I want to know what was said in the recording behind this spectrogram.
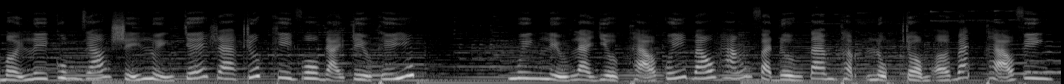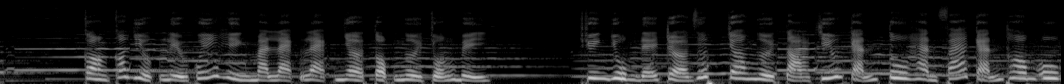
mời ly cung giáo sĩ luyện chế ra trước khi vô đại triều thí. Nguyên liệu là dược thảo quý báo hắn và đường tam thập lục trộm ở Bách Thảo Viên. Còn có dược liệu quý hiền mà lạc lạc nhờ tộc người chuẩn bị. Chuyên dùng để trợ giúp cho người tọa chiếu cảnh tu hành phá cảnh thôn u.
